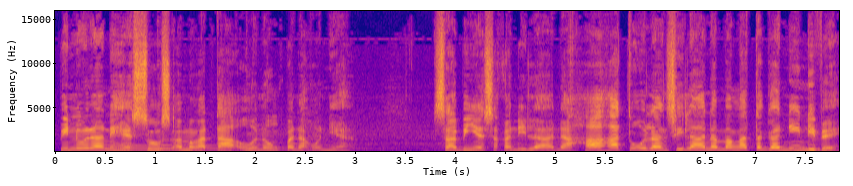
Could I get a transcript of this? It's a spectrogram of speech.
Pinuna ni Jesus ang mga tao noong panahon niya. Sabi niya sa kanila na hahatulan sila ng mga taga Ninive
